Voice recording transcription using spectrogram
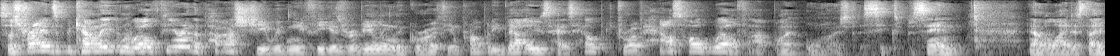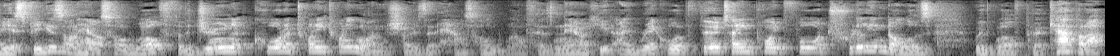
So Australians have become even wealthier in the past year with new figures revealing the growth in property values has helped drive household wealth up by almost 6%. Now, the latest ABS figures on household wealth for the June quarter 2021 shows that household wealth has now hit a record $13.4 trillion, with wealth per capita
